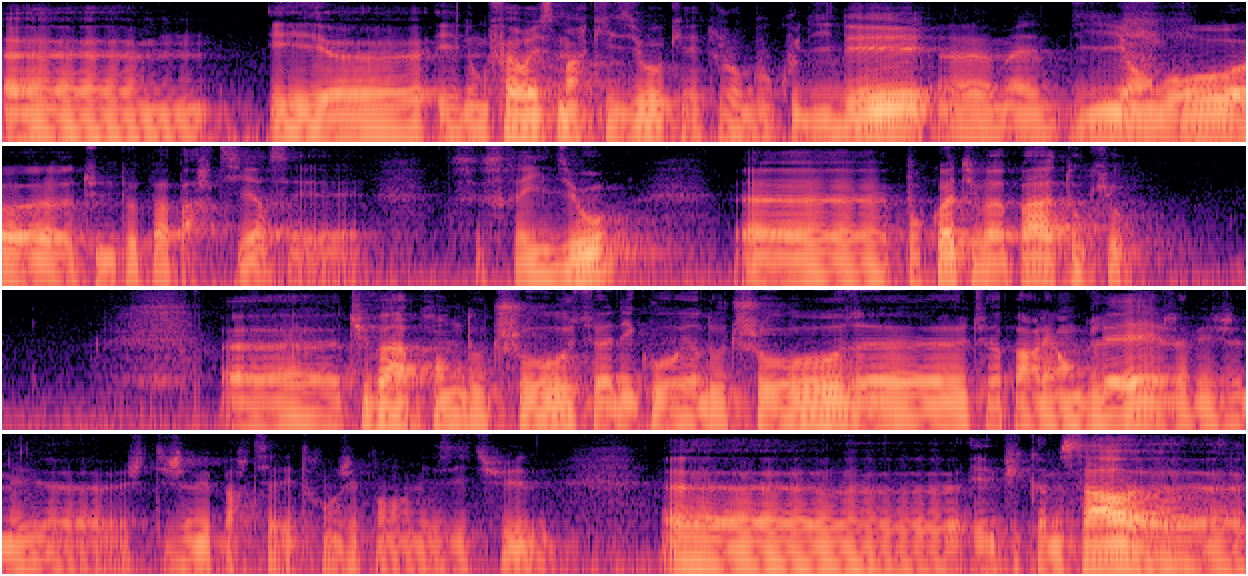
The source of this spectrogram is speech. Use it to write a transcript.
Euh, euh, et, donc Fabrice Marquisio, qui avait toujours beaucoup d'idées, euh, m'a dit en gros, tu ne peux pas partir, ce serait idiot. pourquoi tu vas pas à Tokyo? Tu vas apprendre d'autres choses, tu vas découvrir d'autres choses, tu vas parler anglais. J'avais jamais, j'étais jamais parti à l'étranger pendant mes études. et puis comme ça,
